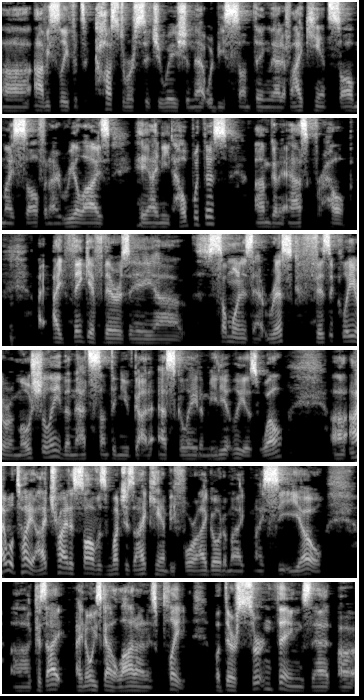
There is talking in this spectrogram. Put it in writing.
Uh, obviously, if it's a customer situation, that would be something that if I can't solve myself and I realize, hey, I need help with this, I'm going to ask for help. I, I think if there's a uh, someone is at risk physically or emotionally, then that's something you've got to escalate immediately as well. Uh, I will tell you, I try to solve as much as I can before I go to my my CEO because uh, I, I know he's got a lot on his plate, but there are certain things that are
